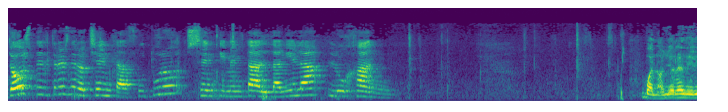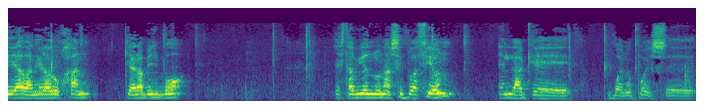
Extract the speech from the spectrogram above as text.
2 del 3 del 80, futuro sentimental, Daniela Luján. Bueno, yo le diría a Daniela Luján que ahora mismo está viviendo una situación en la que, bueno, pues eh,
